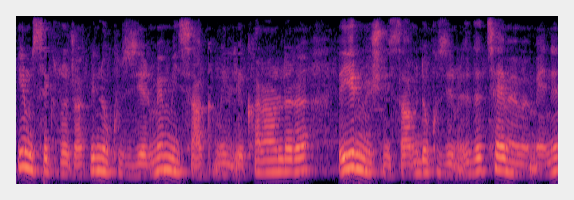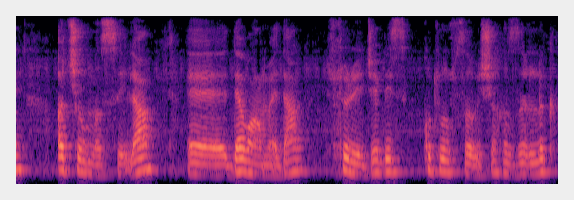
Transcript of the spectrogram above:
28 Ocak 1920 Misak-ı Milli kararları ve 23 Nisan 1920'de de TMMM'nin açılmasıyla e, devam eden sürece biz Kurtuluş Savaşı hazırlık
